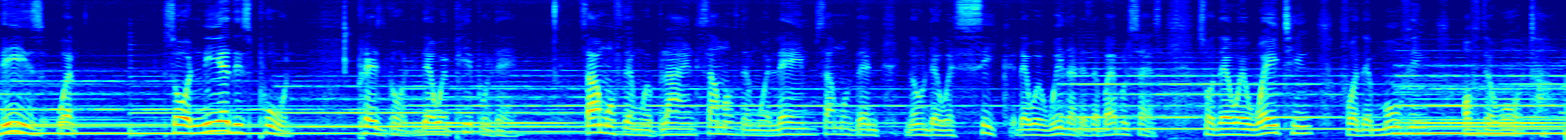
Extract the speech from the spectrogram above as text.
these were so near this pool, praise God, there were people there. Some of them were blind, some of them were lame, some of them, you know, they were sick, they were withered, as the Bible says. So they were waiting for the moving of the water.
